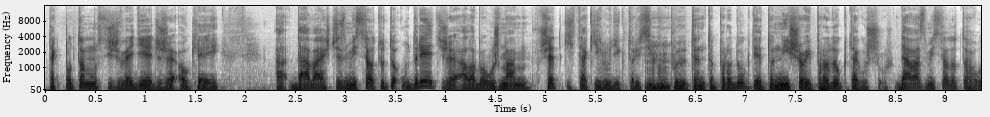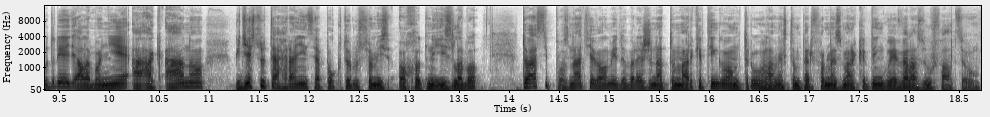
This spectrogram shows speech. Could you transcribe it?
tak potom musíš vedieť, že OK, a dáva ešte zmysel túto udrieť, že alebo už mám všetkých takých ľudí, ktorí si mm-hmm. kupujú tento produkt, je to nišový produkt, tak už dáva zmysel do toho udrieť, alebo nie a ak áno, kde sú tá hranica, po ktorú som ísť ochotný ísť, lebo to asi poznáte veľmi dobre, že na tom marketingovom trhu, hlavne v tom performance marketingu je veľa zúfalcov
